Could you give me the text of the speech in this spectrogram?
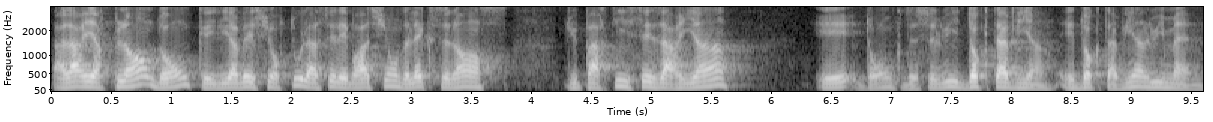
À l'arrière-plan, donc, il y avait surtout la célébration de l'excellence du parti césarien et donc de celui d'Octavien et d'Octavien lui-même.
